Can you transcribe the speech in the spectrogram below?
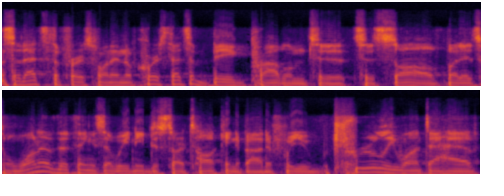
so that's the first one, and of course that's a big problem to to solve. But it's one of the things that we need to start talking about if we truly want to have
